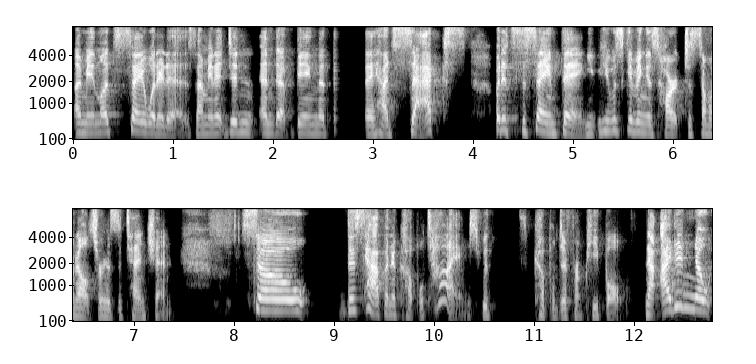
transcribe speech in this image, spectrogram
I mean, let's say what it is. I mean, it didn't end up being that they had sex, but it's the same thing. He was giving his heart to someone else or his attention. So this happened a couple times with couple different people. Now, I didn't know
